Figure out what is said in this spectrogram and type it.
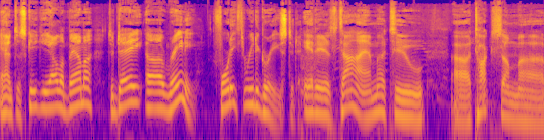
And Tuskegee, Alabama, today, uh, rainy, 43 degrees today. It is time to uh, talk some uh,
